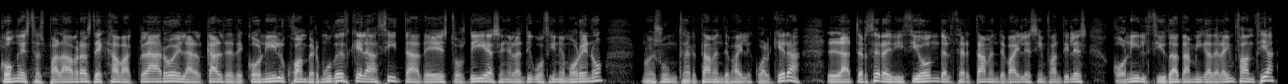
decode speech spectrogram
Con estas palabras dejaba claro el alcalde de Conil, Juan Bermúdez, que la cita de estos días en el antiguo Cine Moreno no es un certamen de baile cualquiera. La tercera edición del certamen de bailes infantiles Conil, Ciudad Amiga de la Infancia,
